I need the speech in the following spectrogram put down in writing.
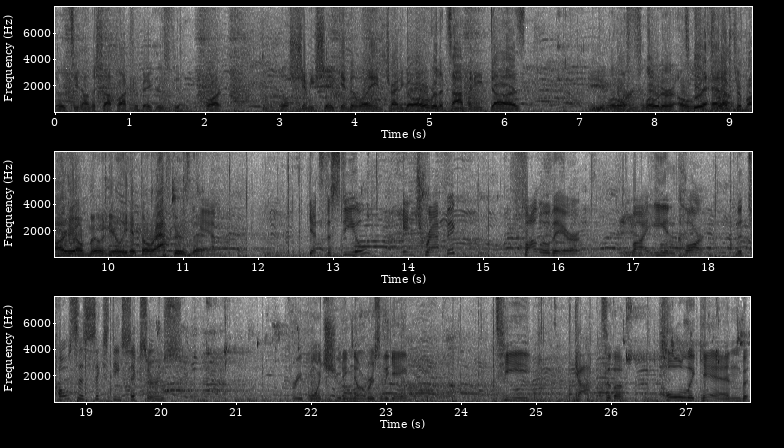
13 on the shot clock for Bakersfield. Clark, little shimmy shake into the lane, trying to go over the top, and he does. A little floater over the head of Jamario Moon, nearly hit the rafters there. Cam gets the steal in traffic. Follow there by Ian Clark. The Tulsa 66ers, three-point shooting numbers of the game. Teague got to the hole again, but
